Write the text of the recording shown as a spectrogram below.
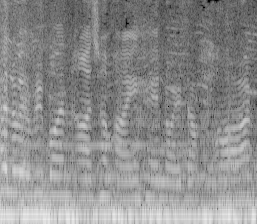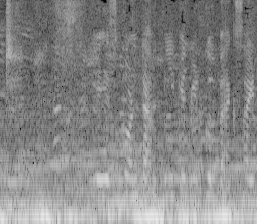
हेलो एवरीवन आज हम आए हैं नोएडा हार्ट ये इस्कॉन टेंपल के बिल्कुल बैक साइड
